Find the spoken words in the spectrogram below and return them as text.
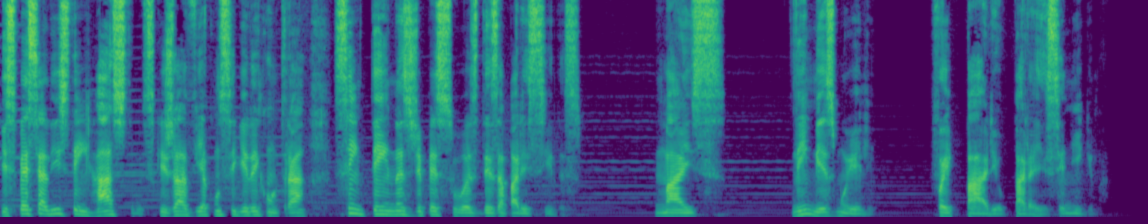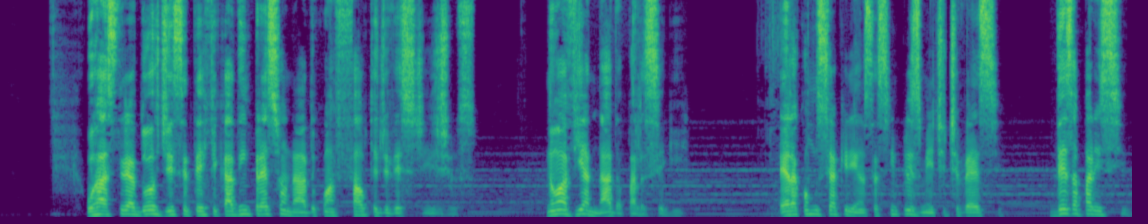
especialista em rastros que já havia conseguido encontrar centenas de pessoas desaparecidas. Mas nem mesmo ele foi páreo para esse enigma. O rastreador disse ter ficado impressionado com a falta de vestígios. Não havia nada para seguir. Era como se a criança simplesmente tivesse desaparecido.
